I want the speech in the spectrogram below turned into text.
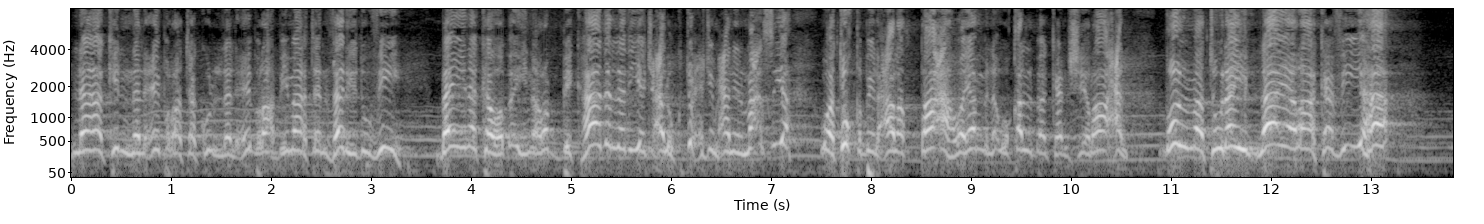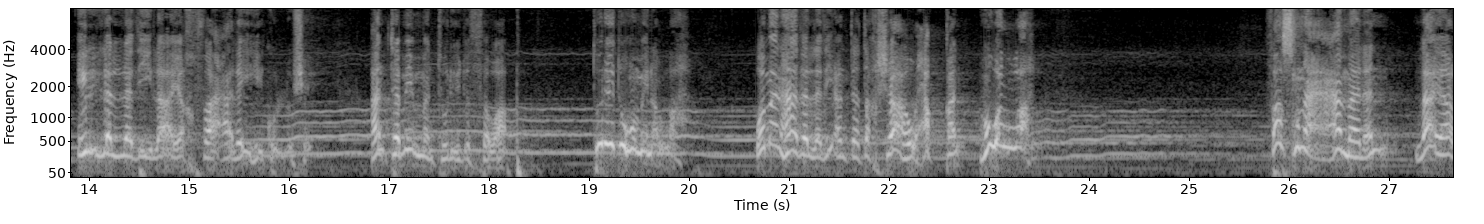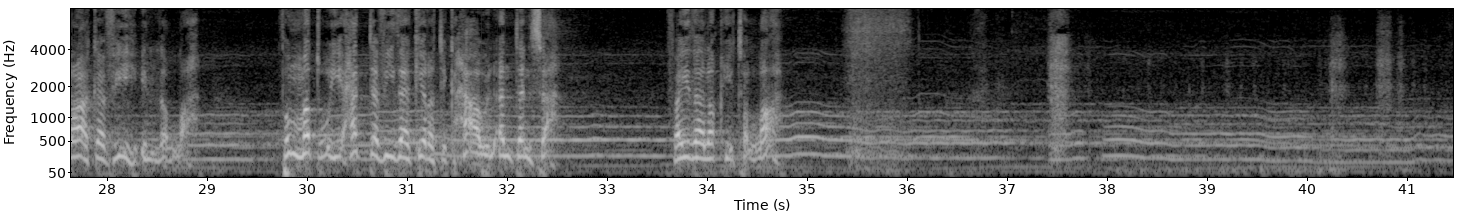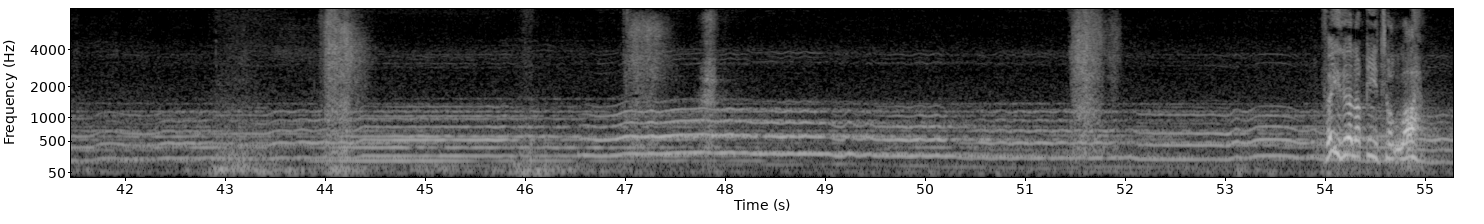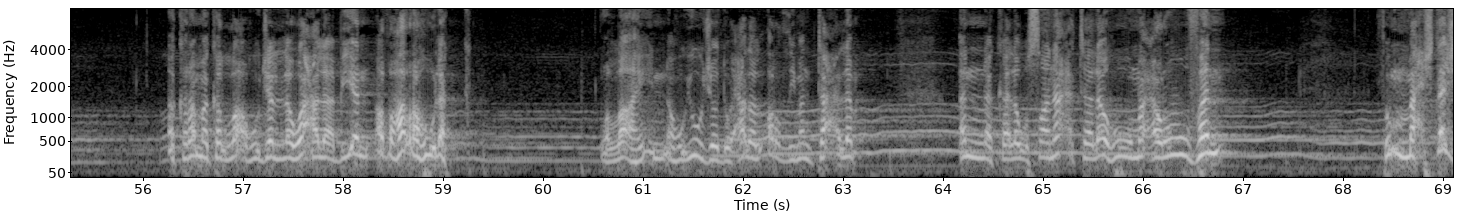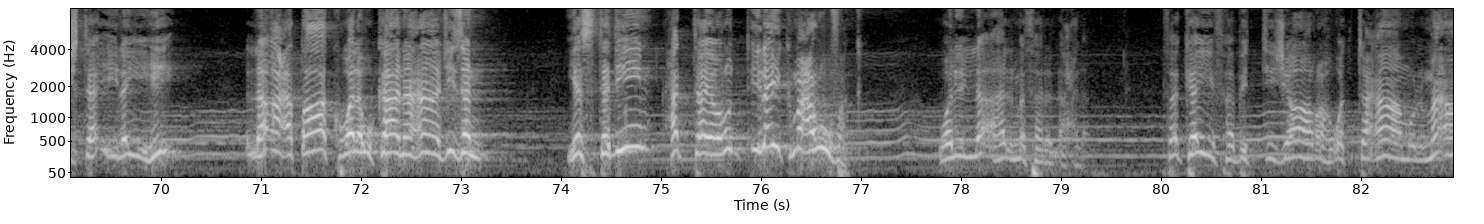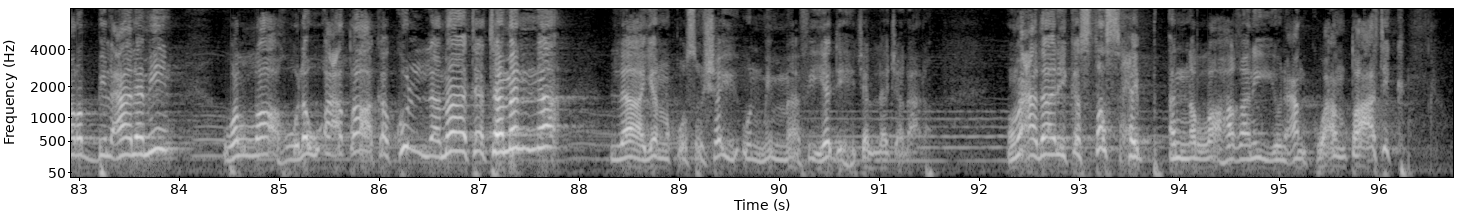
لكن العبرة كل العبرة بما تنفرد فيه بينك وبين ربك. هذا الذي يجعلك تحجم عن المعصية وتقبل على الطاعة ويملأ قلبك انشراحا. ظلمة ليل لا يراك فيها إلا الذي لا يخفى عليه كل شيء. أنت ممن تريد الثواب تريده من الله. ومن هذا الذي أنت تخشاه حقا؟ هو الله. فاصنع عملا لا يراك فيه إلا الله. ثم اطوي حتى في ذاكرتك. حاول أن تنساه. فإذا لقيت الله فإذا لقيت الله أكرمك الله جل وعلا بأن أظهره لك. والله إنه يوجد على الأرض من تعلم أنك لو صنعت له معروفا ثم احتجت إليه لأعطاك ولو كان عاجزا. يستدين حتى يرد إليك معروفك ولله المثل الأعلى. فكيف بالتجارة والتعامل مع رب العالمين؟ والله لو أعطاك كل ما تتمنى لا ينقص شيء مما في يده جل جلاله. ومع ذلك استصحب أن الله غني عنك وعن طاعتك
